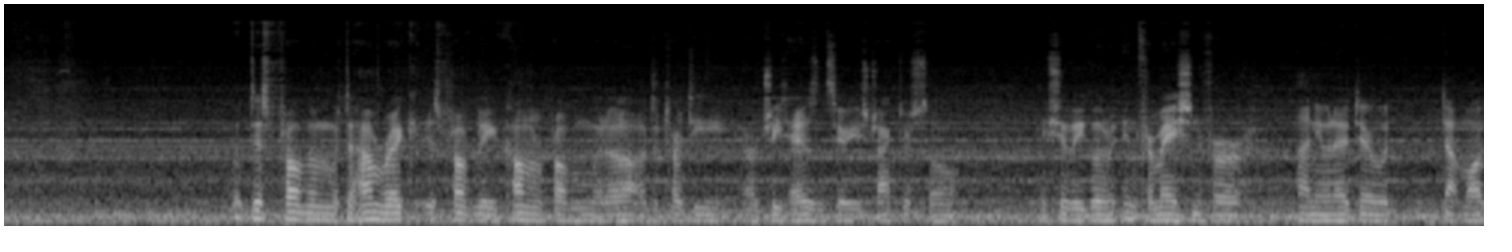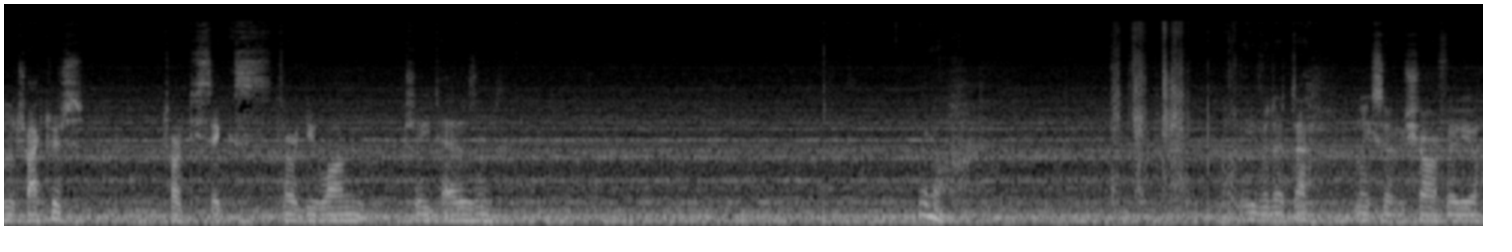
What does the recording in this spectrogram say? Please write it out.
But this problem with the handbrake is probably a common problem with a lot of the 30 or 3000 series tractors so it should be good information for anyone out there with that model tractors. 36, 31, 3000 you know. I'll leave it at that. Nice little short video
